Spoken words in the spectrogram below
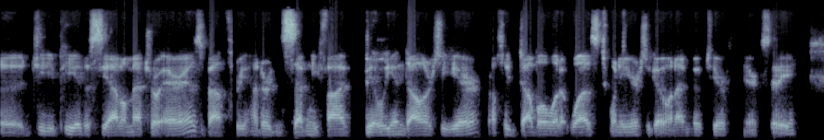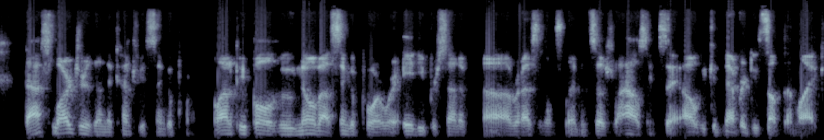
the GDP of the Seattle metro area is about $375 billion a year, roughly double what it was 20 years ago when I moved here from New York City. That's larger than the country of Singapore. A lot of people who know about Singapore, where 80% of uh, residents live in social housing, say, oh, we could never do something like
